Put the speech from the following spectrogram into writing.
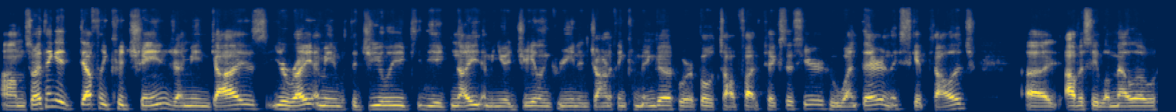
Um, so I think it definitely could change. I mean, guys, you're right. I mean, with the G League, the Ignite, I mean, you had Jalen Green and Jonathan Kuminga, who are both top five picks this year, who went there and they skipped college. Uh, obviously, LaMelo,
